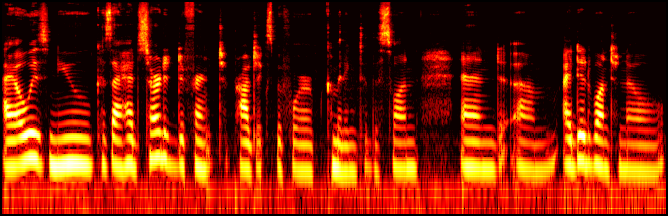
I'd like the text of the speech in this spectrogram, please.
I always knew because I had started different projects before committing to this one, and um, I did want to know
